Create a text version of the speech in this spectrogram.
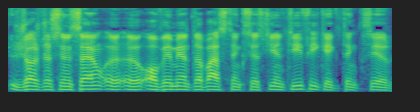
Jorge Ascensão, eh, eh, obviamente a base tem que ser científica e que tem que ser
